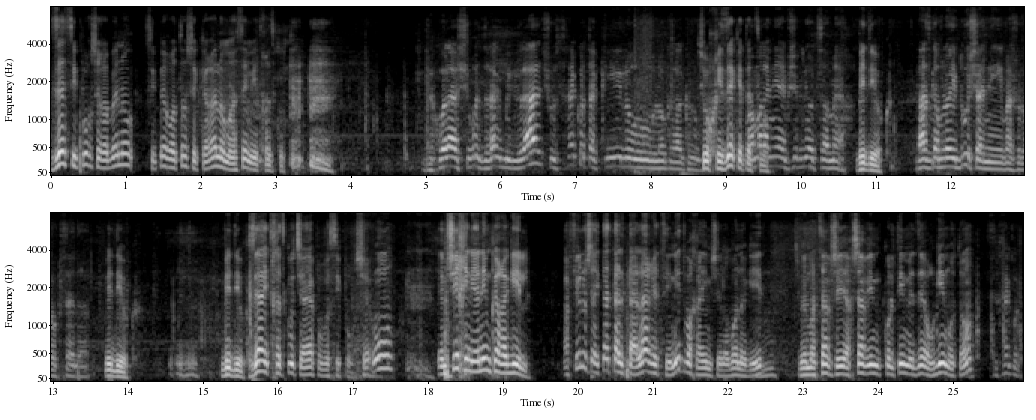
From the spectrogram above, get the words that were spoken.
זה סיפור שרבנו סיפר אותו שקרה לו מעשה מהתחזקות. וכל העשירות זה רק בגלל שהוא שיחק אותה כאילו לא קרה כלום. שהוא חיזק את הוא עצמו. אמר אני אמשיך להיות שמח. בדיוק, ואז גם לא ידעו שאני משהו לא בסדר. בדיוק. בדיוק. זה ההתחזקות שהיה פה בסיפור. שהוא המשיך עניינים כרגיל. אפילו שהייתה טלטלה רצינית בחיים שלו, בוא נגיד, שבמצב שעכשיו אם קולטים את זה הורגים אותו, שיחק אותה.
